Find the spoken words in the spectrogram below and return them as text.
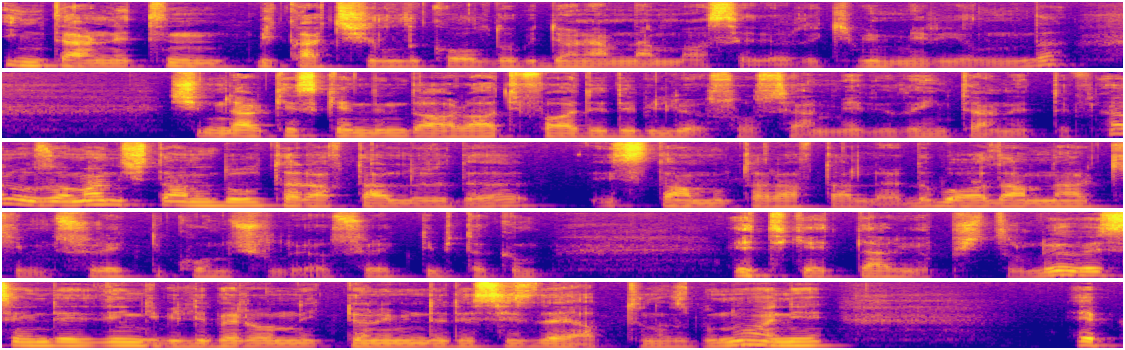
internetin birkaç yıllık olduğu bir dönemden bahsediyoruz 2001 yılında. Şimdi herkes kendini daha rahat ifade edebiliyor sosyal medyada, internette falan. O zaman işte Anadolu taraftarları da, İstanbul taraftarları da bu adamlar kim? Sürekli konuşuluyor, sürekli bir takım etiketler yapıştırılıyor. Ve senin de dediğin gibi Libero'nun ilk döneminde de siz de yaptınız bunu. Hani hep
